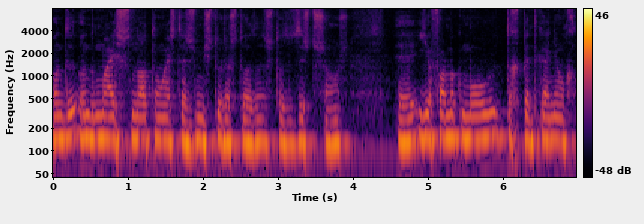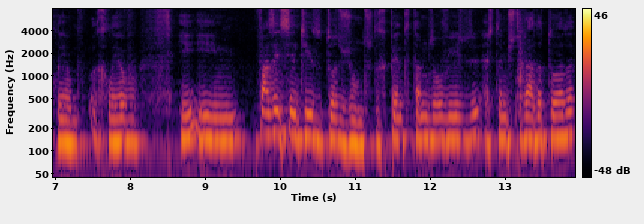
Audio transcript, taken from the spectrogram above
onde, onde mais se notam estas misturas todas, todos estes sons, eh, e a forma como de repente ganham relevo, relevo e, e fazem sentido todos juntos. De repente estamos a ouvir esta misturada toda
